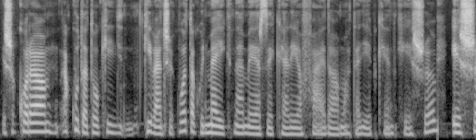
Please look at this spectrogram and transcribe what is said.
És akkor a, a kutatók így kíváncsiak voltak, hogy melyik nem érzékeli a fájdalmat egyébként később. És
